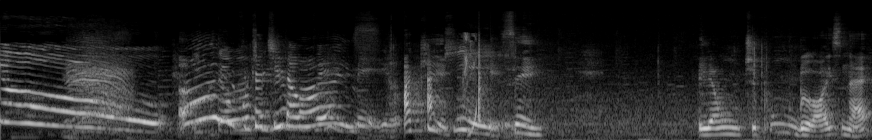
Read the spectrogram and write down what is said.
vermelho! Ai, então, fica tá demais. vermelho? Aqui. Aqui. Sim. Ele é um tipo um gloss, né?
